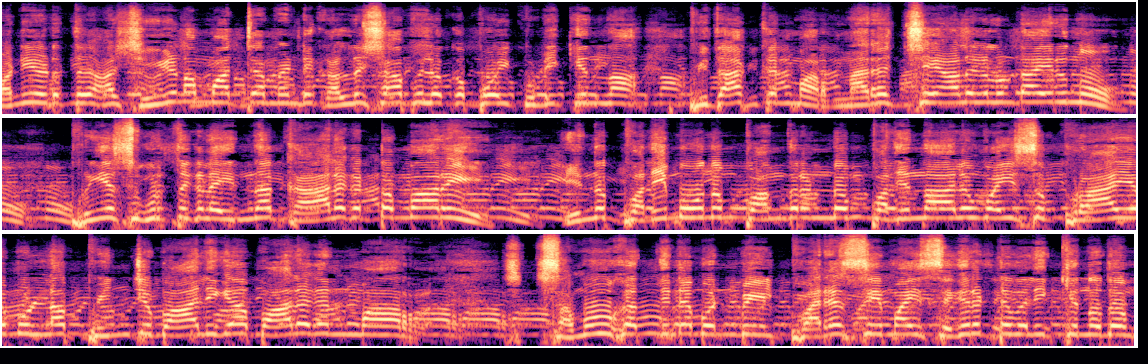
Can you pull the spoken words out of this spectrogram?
പണിയെടുത്ത് ആ ക്ഷീണം മാറ്റാൻ വേണ്ടി കള്ളുഷാപ്പിലൊക്കെ പോയി കുടിക്കുന്ന പിതാക്കന്മാർ നരച്ച ആളുകൾ ഉണ്ടായിരുന്നു പ്രിയ സുഹൃത്തുക്കളെ ഇന്ന് കാലഘട്ടം മാറി. ഇന്ന് പതിമൂന്നും പന്ത്രണ്ടും പതിനാലും വയസ്സ് പ്രായമുള്ള പിഞ്ചു ബാലിക ബാലകന്മാർ സമൂഹത്തിന്റെ മുൻപിൽ പരസ്യമായി സിഗരറ്റ് വലിക്കുന്നതും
